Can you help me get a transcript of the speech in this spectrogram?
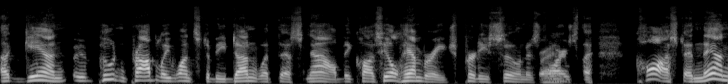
again, uh, Putin probably wants to be done with this now because he'll hemorrhage pretty soon as right. far as the cost. And then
